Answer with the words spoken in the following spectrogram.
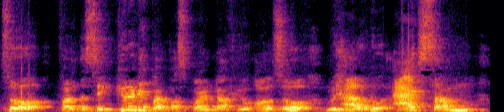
So for the security purpose point of view, also we have to add some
